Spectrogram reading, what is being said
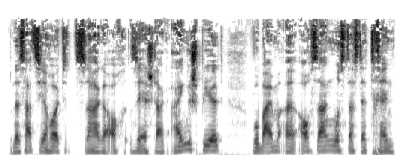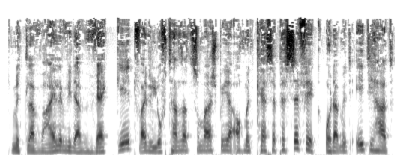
Und das hat sich ja heutzutage auch sehr stark eingespielt, wobei man auch sagen muss, dass der Trend mittlerweile wieder weggeht, weil die Lufthansa zum Beispiel ja auch mit Cathay Pacific oder mit Etihad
